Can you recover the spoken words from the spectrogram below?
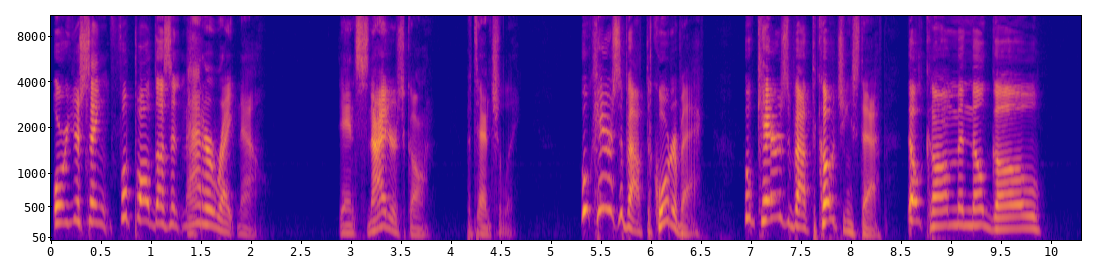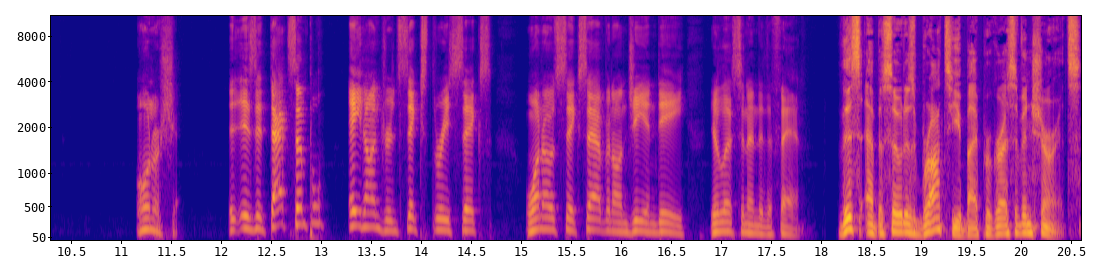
or you're saying football doesn't matter right now. Dan Snyder's gone potentially. Who cares about the quarterback? Who cares about the coaching staff? They'll come and they'll go. Ownership. Is it that simple? 800 636 1067 on G&D. You're listening to the fan. This episode is brought to you by Progressive Insurance.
